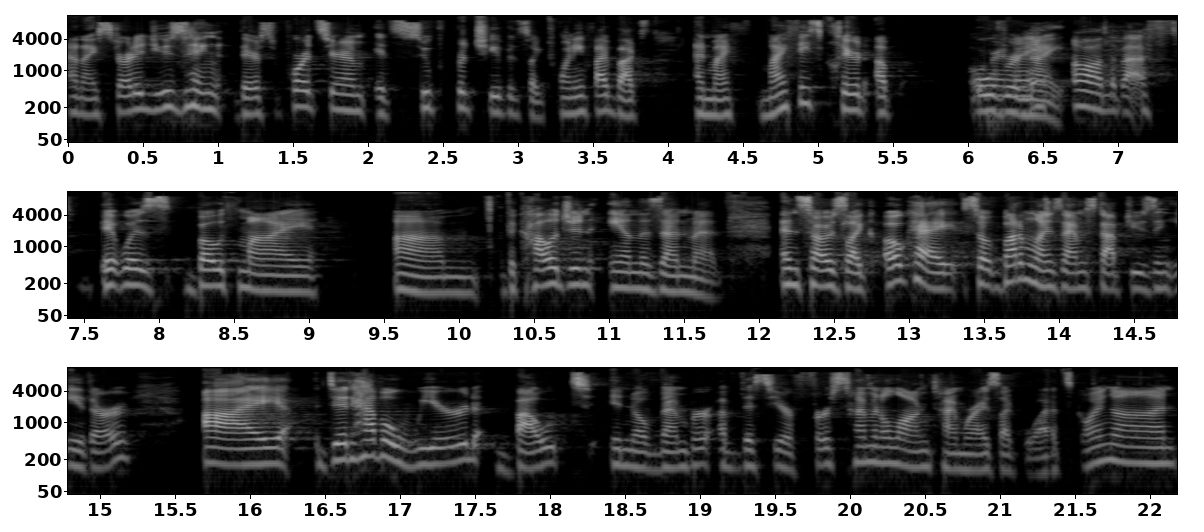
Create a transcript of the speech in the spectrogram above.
And I started using their support serum. It's super cheap. It's like 25 bucks. And my, my face cleared up overnight. Oh, the best. It was both my um the collagen and the ZenMed. And so i was like okay so bottom line is i haven't stopped using either. I did have a weird bout in november of this year first time in a long time where i was like what's going on?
